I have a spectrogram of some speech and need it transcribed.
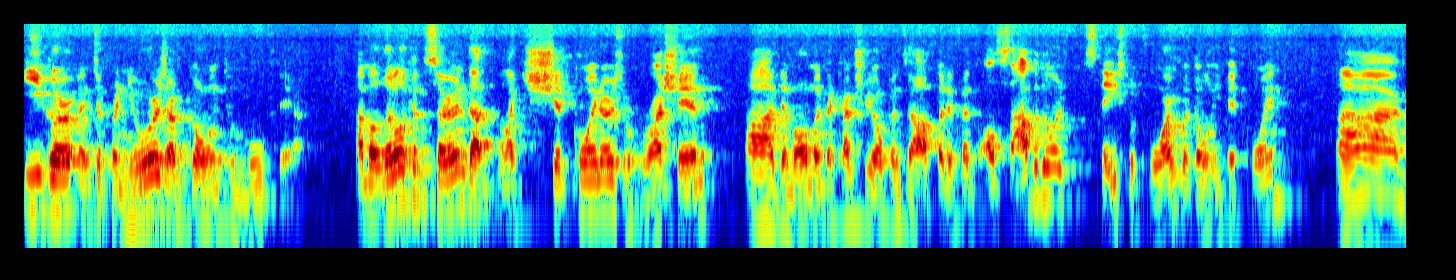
eager entrepreneurs are going to move there. I'm a little concerned that like shitcoiners rush in uh, the moment the country opens up. But if El Salvador stays to form with only Bitcoin, uh,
